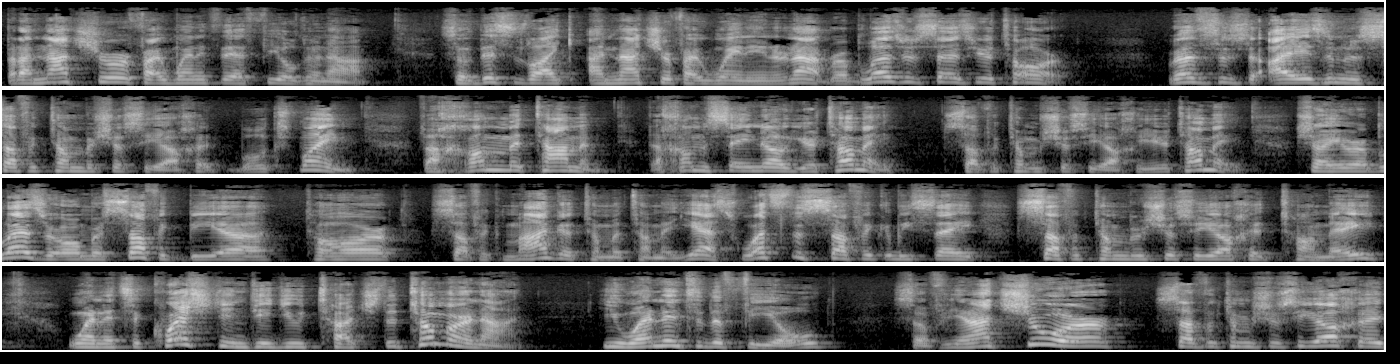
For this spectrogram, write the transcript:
but I'm not sure if I went into that field or not. So this is like, I'm not sure if I went in or not. Rab Lezer says you're. Rab says, I isn't a suffix tam. We'll explain. V'cham metamim. The chum say, no, you're tameh. Suffolk Tam Shusiyach your Tame. Shayir Blazer, Omer Suffolk Bia Tahar Suffolk Maga Tame. Yes, what's the suffix we say Suffolk Tam Shusiyach Tame? When it's a question, did you touch the tumor or not? You went into the field, so if you're not sure, Suffolk you're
